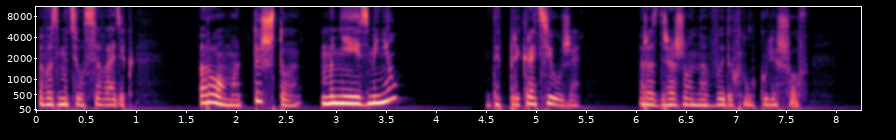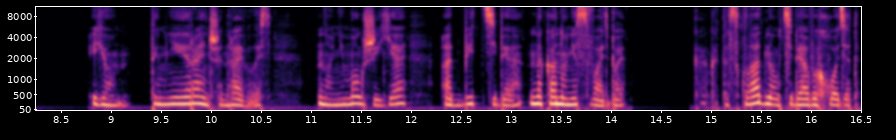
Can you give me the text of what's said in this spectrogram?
Возмутился Вадик. Рома, ты что, мне изменил? Да прекрати уже. Раздраженно выдохнул Кулешов. «Йон, ты мне и раньше нравилась, но не мог же я отбить тебя накануне свадьбы. Как это складно у тебя выходит!»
